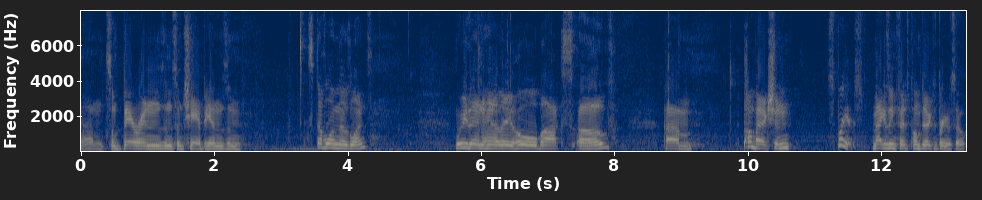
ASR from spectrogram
um, some Barons and some Champions and stuff along those lines. We then have a whole box of um, pump action springers, magazine feds pump action springers. So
